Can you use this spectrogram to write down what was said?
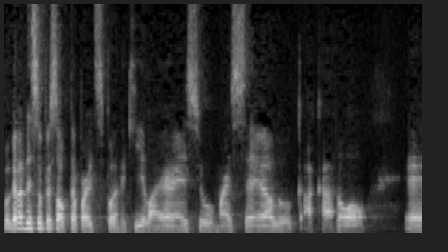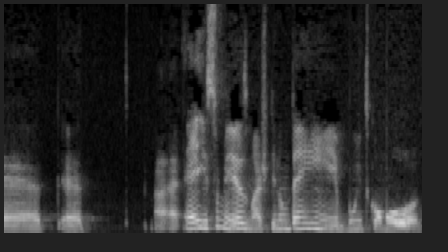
agradecer o pessoal que está participando aqui, Laércio, Marcelo, a Carol. É, é, é, isso mesmo, acho que não tem muito como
